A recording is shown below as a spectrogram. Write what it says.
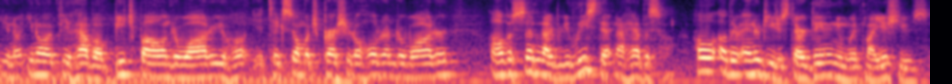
you know, you know, if you have a beach ball underwater, you hold, it takes so much pressure to hold it underwater. All of a sudden, I released that and I had this whole other energy to start dealing with my issues.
